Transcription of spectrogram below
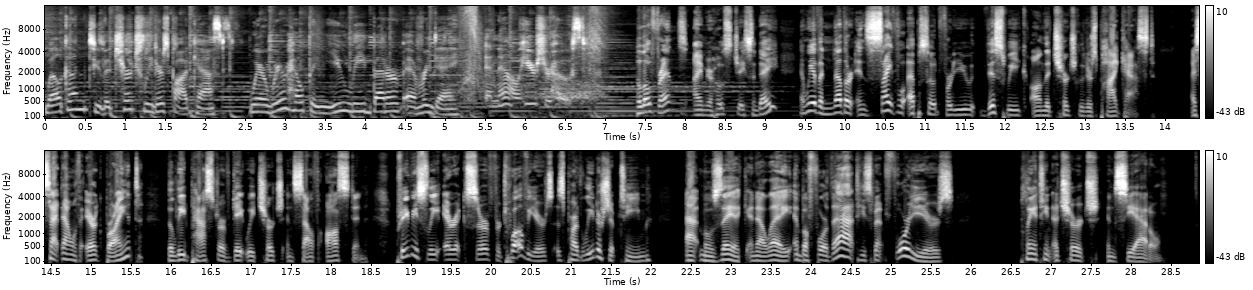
Welcome to the Church Leaders Podcast, where we're helping you lead better every day. And now, here's your host. Hello, friends. I'm your host, Jason Day, and we have another insightful episode for you this week on the Church Leaders Podcast. I sat down with Eric Bryant, the lead pastor of Gateway Church in South Austin. Previously, Eric served for 12 years as part of the leadership team at Mosaic in LA, and before that, he spent four years planting a church in Seattle.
